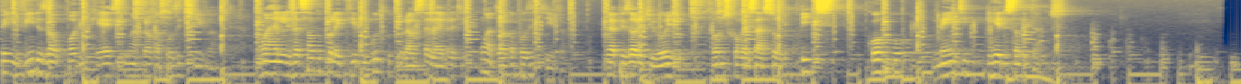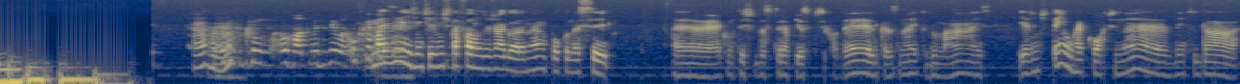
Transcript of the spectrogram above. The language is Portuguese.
Bem-vindos ao podcast Uma Troca Positiva, uma realização do coletivo multicultural Celebrity Uma Troca Positiva. No episódio de hoje, vamos conversar sobre PIX, corpo, mente e redução de danos. Uhum. com o rótulo de vilão. Mas e aí, gente, a gente tá falando já agora, né, um pouco nesse é, contexto das terapias psicodélicas, né, e tudo mais. E a gente tem um recorte, né, dentro da,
